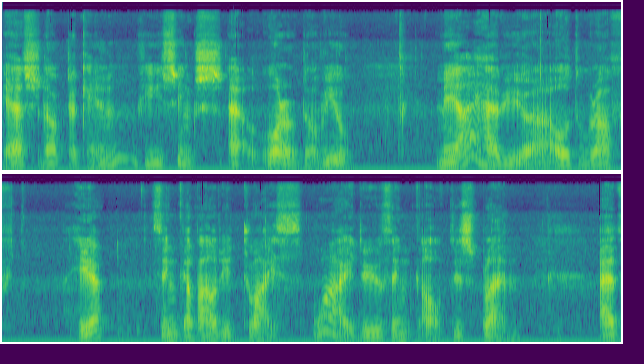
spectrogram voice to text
Yes, Dr. King, he thinks a world of you. May I have your autograph here? Think about it twice. Why do you think of this plan? I'd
